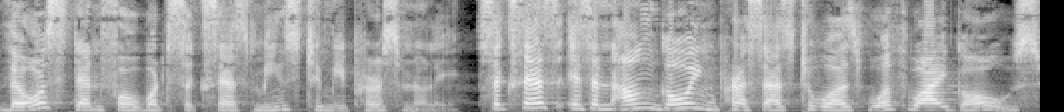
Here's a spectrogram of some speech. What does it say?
They all stand for what success means to me personally. Success is an ongoing process towards worthwhile goals,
